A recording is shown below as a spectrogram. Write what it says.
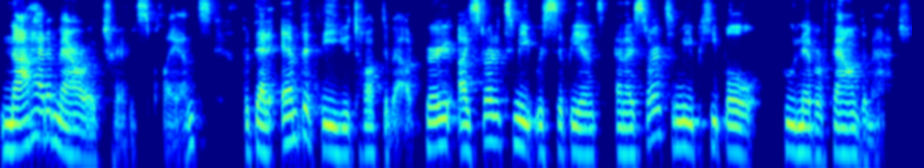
not had a marrow transplant, but that empathy you talked about. Very, I started to meet recipients and I started to meet people who never found a match.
